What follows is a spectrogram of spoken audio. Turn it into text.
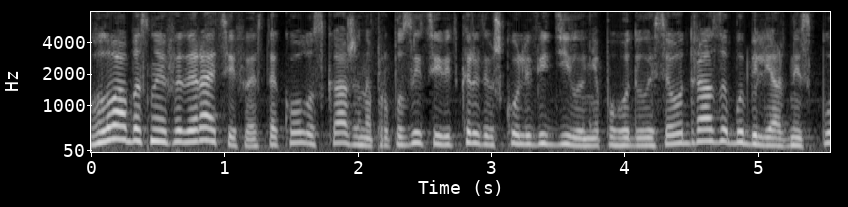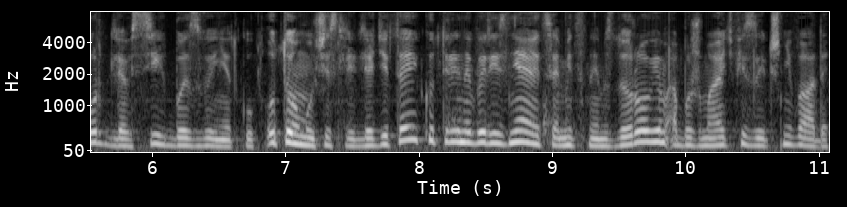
Голова обласної федерації ФСТ Колос каже, на пропозицію відкрити в школі відділення погодилися одразу, бо більярдний спорт для всіх без винятку, у тому числі для дітей, котрі не вирізняються міцним здоров'ям або ж мають фізичні вади.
